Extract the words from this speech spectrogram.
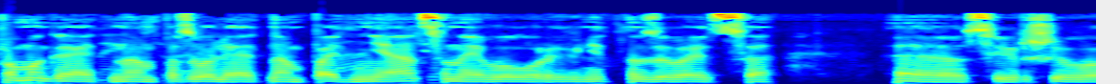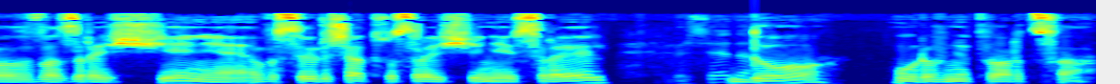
помогает нам, позволяет нам подняться на его уровень. Это называется э, совершив возвращение, совершат возвращение Израиль до уровня Творца.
